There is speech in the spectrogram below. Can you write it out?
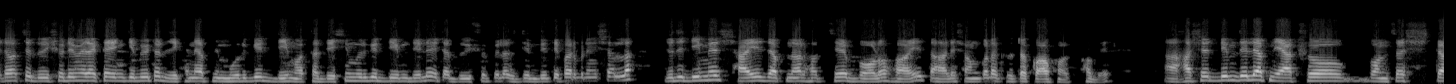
এটা হচ্ছে দুইশো ডিমের একটা ইনকিউবেটর যেখানে আপনি মুরগির ডিম, অর্থাৎ দেশি মুরগির ডিম দিলে এটা দুইশো প্লাস ডিম দিতে পারবেন ইনশাল্লাহ যদি ডিমের সাইজ আপনার হচ্ছে বড় হয়, তাহলে সংখ্যাটা কিছুটা কম হবে। হাঁসের ডিম দিলে আপনি একশো পঞ্চাশটা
